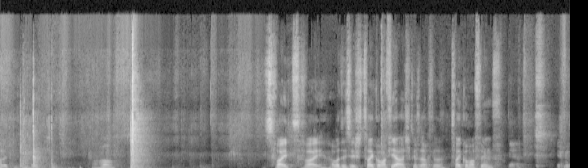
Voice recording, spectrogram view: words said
Ale tu Aha. Zwei, zwei. Aber das ist 2,4 hast du gesagt, oder? 2,5. Ja. Ist nur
